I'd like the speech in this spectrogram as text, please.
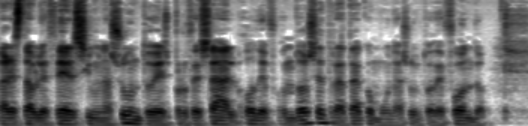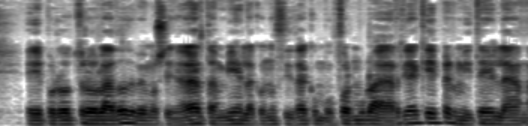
para establecer si un asunto es procesal o de fondo, se trata como un asunto de fondo. Eh, por otro lado, debemos señalar también la conocida como fórmula ARRIA, que permite las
